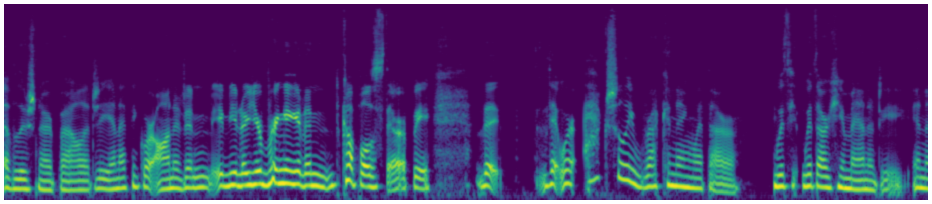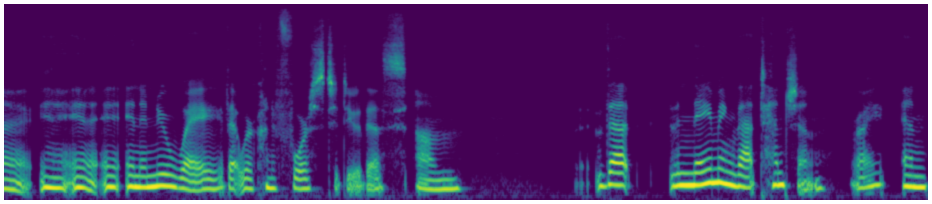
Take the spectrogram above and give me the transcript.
evolutionary biology. And i think we're on it in, in you know you're bringing it in couples therapy that that we're actually reckoning with our with with our humanity in a in, in, a new way that we're kind of forced to do this. Um, that naming that tension, right, and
